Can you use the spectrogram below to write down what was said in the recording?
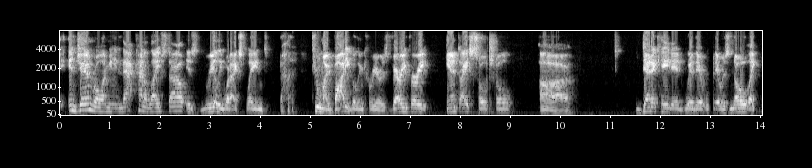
in general, I mean, that kind of lifestyle is really what I explained through my bodybuilding career is very, very antisocial, uh, dedicated. Where there there was no like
